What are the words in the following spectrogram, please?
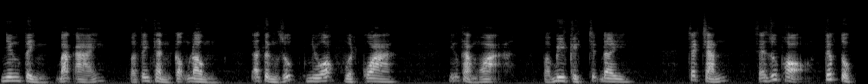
Nhưng tình bác ái và tinh thần cộng đồng đã từng giúp New York vượt qua những thảm họa và bi kịch trước đây, chắc chắn sẽ giúp họ tiếp tục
